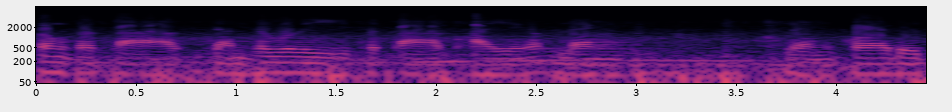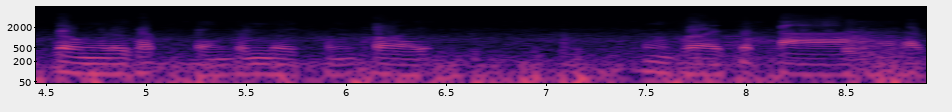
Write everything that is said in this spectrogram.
ต้องสตาจันทบุรีสตาไทยครับแหล่งแหล่งพลอยโดยตรงเลยครับ แหล่งกำเนิดของพลอยต้องพลอยสตานะครับ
